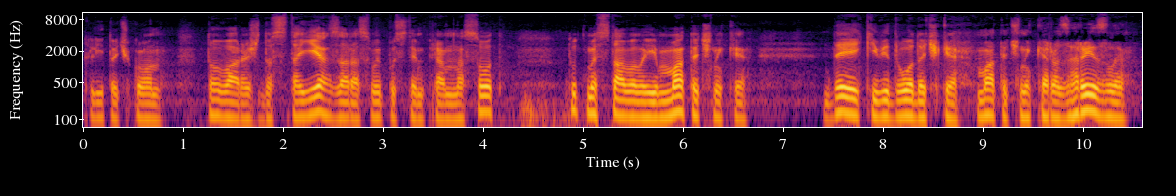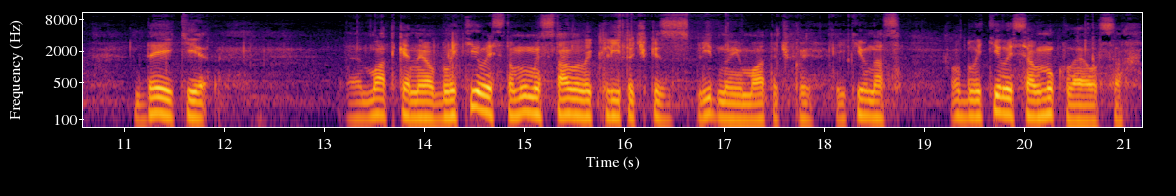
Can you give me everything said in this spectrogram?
Кліточку он товариш достає. Зараз випустимо прямо на сот. Тут ми ставили їм маточники. Деякі відводочки маточники розгризли, деякі Матки не облетілись, тому ми ставили кліточки з плідною маточкою, які в нас облетілися в нуклеусах.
